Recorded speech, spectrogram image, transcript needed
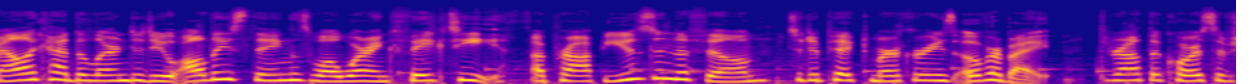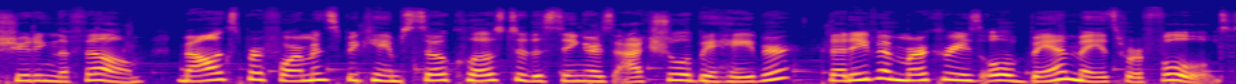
Malek had to learn to do all these things while wearing fake teeth, a prop used in the film to depict Mercury's overbite. Throughout the course of shooting the film, Malek's performance became so close to the singer's actual behavior that even Mercury's old bandmates were fooled.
